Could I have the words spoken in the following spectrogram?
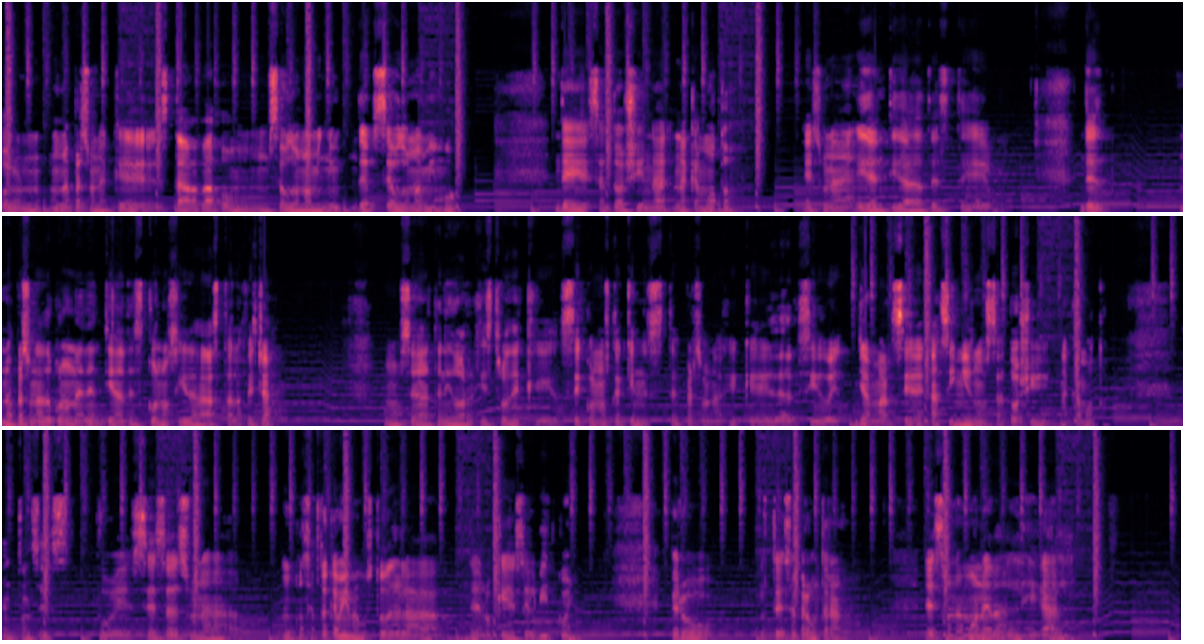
por una persona que estaba bajo un pseudónimo de, Satoshi Nakamoto. Es una identidad este, de una persona con una identidad desconocida hasta la fecha no se ha tenido registro de que se conozca quién es este personaje que ha decidido llamarse a sí mismo Satoshi Nakamoto. Entonces, pues ese es una, un concepto que a mí me gustó de, la, de lo que es el Bitcoin. Pero ustedes se preguntarán, ¿es una moneda legal?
